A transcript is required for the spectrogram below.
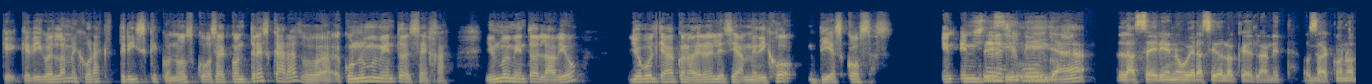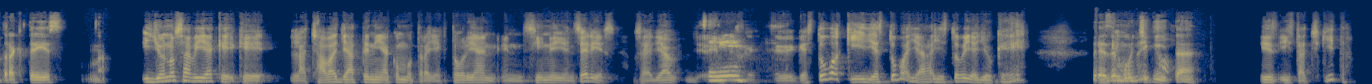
que, que digo, es la mejor actriz que conozco. O sea, con tres caras, o sea, con un movimiento de ceja y un movimiento de labio, yo volteaba con Adriana y le decía, me dijo 10 cosas. En, en Sí, sin ella la serie no hubiera sido lo que es la neta. O sea, con otra actriz, no. Y yo no sabía que, que la chava ya tenía como trayectoria en, en cine y en series. O sea, ya Sí. eh, que estuvo aquí y estuvo allá y estuvo allá. Yo, ¿qué? Desde qué muy momento? chiquita. Y, y está chiquita.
